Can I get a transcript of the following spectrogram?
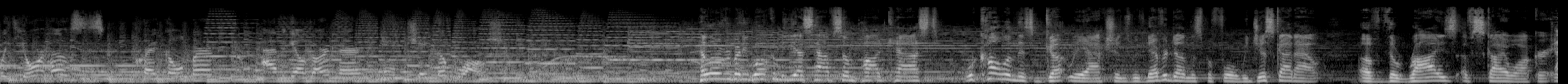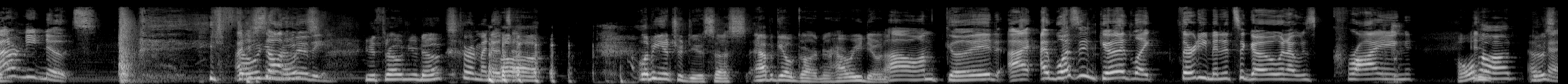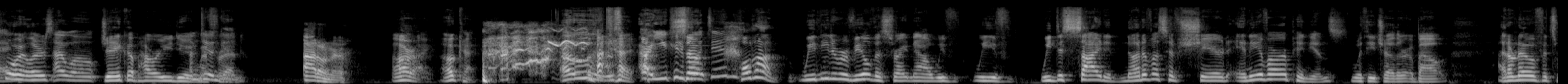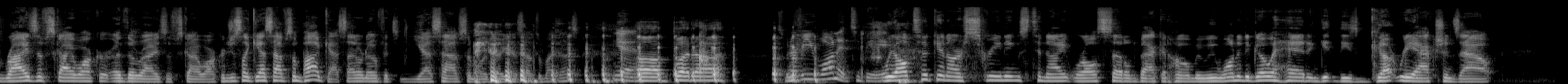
With your hosts, Craig Goldberg, Abigail Gardner, and Jacob Walsh. Hello, everybody. Welcome to Yes Have Some Podcast. We're calling this gut reactions. We've never done this before. We just got out of the Rise of Skywalker. I don't need notes. I I just saw the movie. You're throwing your notes. Throwing my notes out. Uh, let me introduce us. Abigail Gardner. How are you doing? Oh, I'm good. I I wasn't good like 30 minutes ago when I was crying. Hold and- on. No okay. spoilers. I won't. Jacob, how are you doing, I'm my doing friend? good. I don't know. All right. Okay. Oh, Okay. are you So, conflicted? hold on. We need to reveal this right now. We've we've we decided none of us have shared any of our opinions with each other about I don't know if it's Rise of Skywalker or The Rise of Skywalker. Just like Yes Have Some Podcasts. I don't know if it's Yes Have Some or Yes Have Some Podcasts. yeah, Uh, but uh, whatever you want it to be. we all took in our screenings tonight. We're all settled back at home, and we wanted to go ahead and get these gut reactions out.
